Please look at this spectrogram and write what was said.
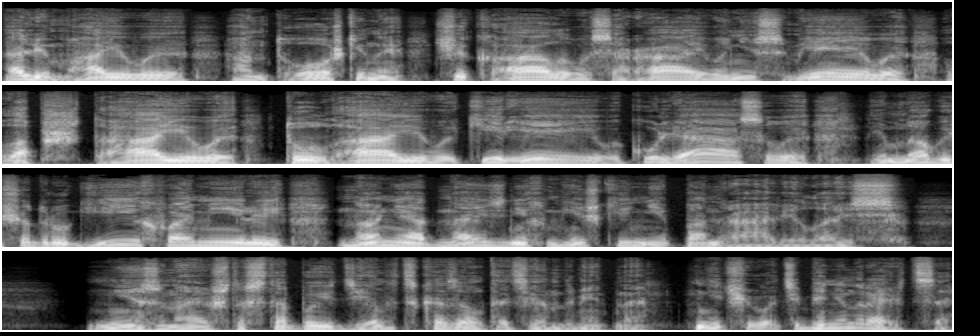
Алимаевы, Антошкины, Чекаловы, Сараевы, Несмеевы, Лапштаевы, Тулаевы, Киреевы, Кулясовы и много еще других фамилий, но ни одна из них Мишке не понравилась. — Не знаю, что с тобой делать, — сказал Татьяна Дмитриевна. — Ничего тебе не нравится.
